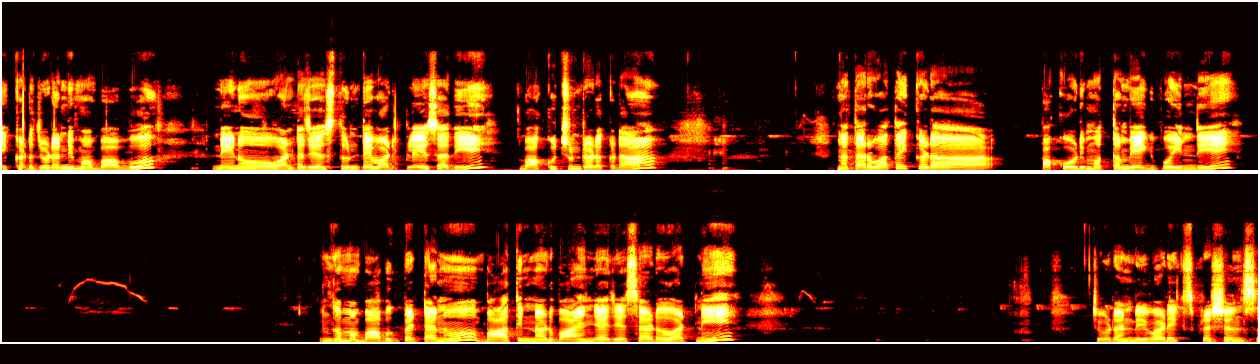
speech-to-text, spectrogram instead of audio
ఇక్కడ చూడండి మా బాబు. నేను వంట చేస్తుంటే వాడి ప్లేస్ అది. బాగా కూర్చుంటాడు అక్కడ. ఇంకా తర్వాత ఇక్కడ పకోడీ మొత్తం వేగిపోయింది. ఇంకా మా బాబుకి పెట్టాను. బాగా తిన్నాడు బాగా ఎంజాయ్ చేశాడు వాటిని. చూడండి వాడి ఎక్స్ప్రెషన్స్.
